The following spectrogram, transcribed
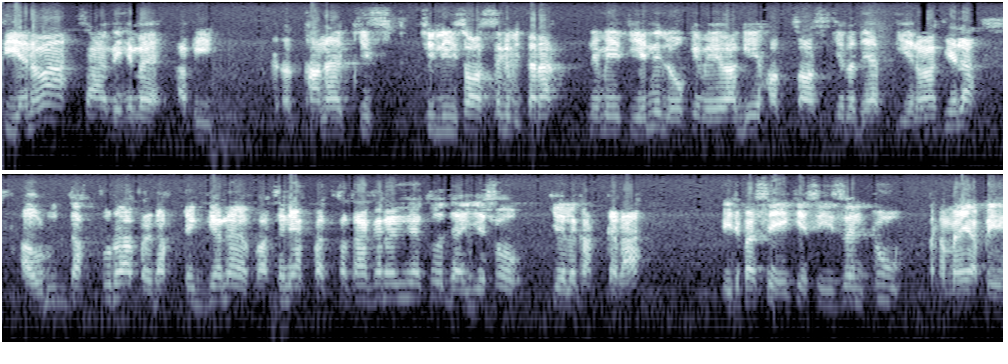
තියෙනවා. සහ මෙහෙම අපි කන කිස් චිලි සෝස්සක විතරක් නෙමේ තියෙන්නේ. ලෝකෙ මේ වගේ හොත් සෝස් කියලා දෙයක් තියෙනවා කියලා අවුරුද්දක් පුරා ප්‍රොඩක්ට් එක ගැන වචනයක්වත් කතා කරන්නේ නැතුව දයෂෝ කියලා එකක් කරා. ඊට පස්සේ ඒකේ සීසන් 2 තමයි අපේ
